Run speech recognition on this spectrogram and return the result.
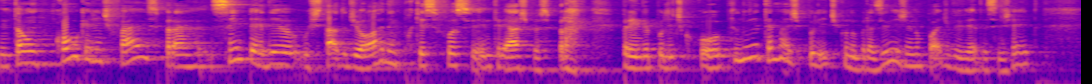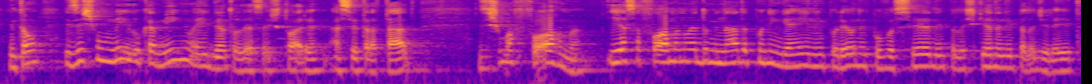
Então, como que a gente faz para, sem perder o estado de ordem, porque se fosse, entre aspas, para prender político corrupto, não ia ter mais político no Brasil e a gente não pode viver desse jeito. Então, existe um meio do caminho aí dentro dessa história a ser tratado. Existe uma forma, e essa forma não é dominada por ninguém, nem por eu, nem por você, nem pela esquerda, nem pela direita.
